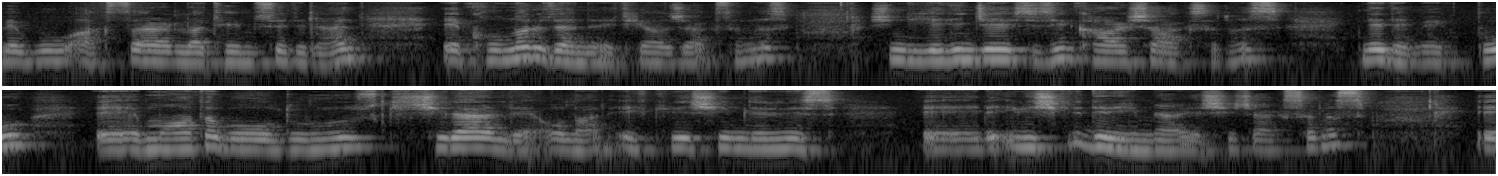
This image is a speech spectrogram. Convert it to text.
ve bu aksarla temsil edilen e, konular üzerinden etki alacaksınız. Şimdi 7. ev sizin karşı aksınız. Ne demek bu? E, muhatap olduğunuz kişilerle olan etkileşimleriniz ile ilişkili deneyimler yaşayacaksınız. E,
